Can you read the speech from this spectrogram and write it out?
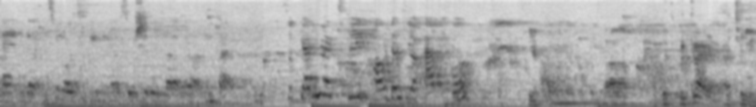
and uh, this will also be you know, social uh, uh, impact. So can you explain how does your app work? Yeah. Uh, with QuickRide, actually,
